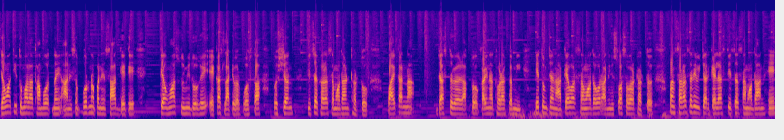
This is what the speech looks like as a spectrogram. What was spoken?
जेव्हा ती तुम्हाला थांबवत नाही आणि संपूर्णपणे साथ देते तेव्हाच तुम्ही दोघे एकाच लाटेवर पोहोचता. तो क्षण तिचं खरं समाधान ठरतो. बायकांना जास्त वेळ लागतो काहींना थोडा कमी. हे तुमच्या नात्यावर संवादावर आणि विश्वासावर ठरतं. पण सरासरी विचार केल्यास तिचं समाधान हे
